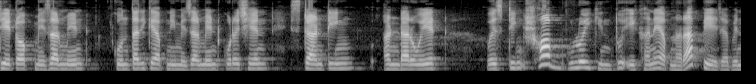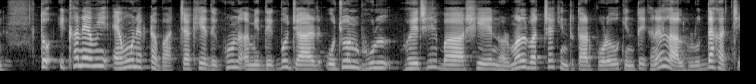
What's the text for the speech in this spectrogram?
date of measurement কোন তারিখে আপনি মেজারমেন্ট করেছেন স্টান্টিং আন্ডার ওয়েট ওয়েস্টিং সবগুলোই কিন্তু এখানে আপনারা পেয়ে যাবেন। তো এখানে আমি এমন একটা বাচ্চা খেয়ে দেখুন, আমি দেখব যার ওজন ভুল হয়েছে বা সে নর্মাল বাচ্চা, কিন্তু তারপরেও কিন্তু এখানে লাল হলুদ দেখাচ্ছে।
